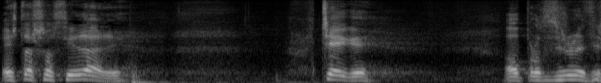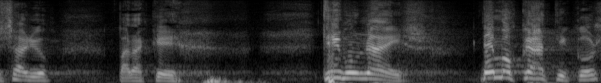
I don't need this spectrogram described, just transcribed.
esta sociedade chegue ao proceso necesario para que tribunais democráticos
